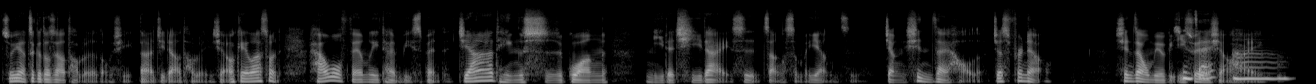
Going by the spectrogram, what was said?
所以啊，这个都是要讨论的东西，大家记得要讨论一下。OK，last one，How will family time be spent？家庭时光，你的期待是长什么样子？讲现在好了，Just for now。现在我们有个一岁的小孩，嗯，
